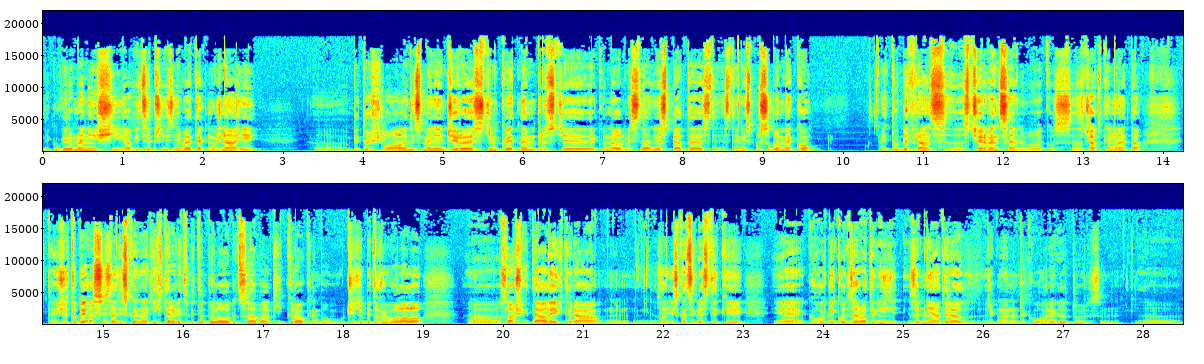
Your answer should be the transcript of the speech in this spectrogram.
jako vyrovnanější a více příznivé, tak možná i eh, by to šlo, ale nicméně Giro je s tím květnem prostě jako neodmyslitelně spjaté stejným způsobem jako i Tour de France eh, s července nebo jako se začátkem léta. Takže to by asi z hlediska nějakých tradic by to bylo docela velký krok, nebo určitě by to vyvolalo zvlášť Itálii, která mm, z hlediska cyklistiky je jako hodně konzervativní země. Já teda řeknu jenom takovou anekdotu. Jsem eh,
